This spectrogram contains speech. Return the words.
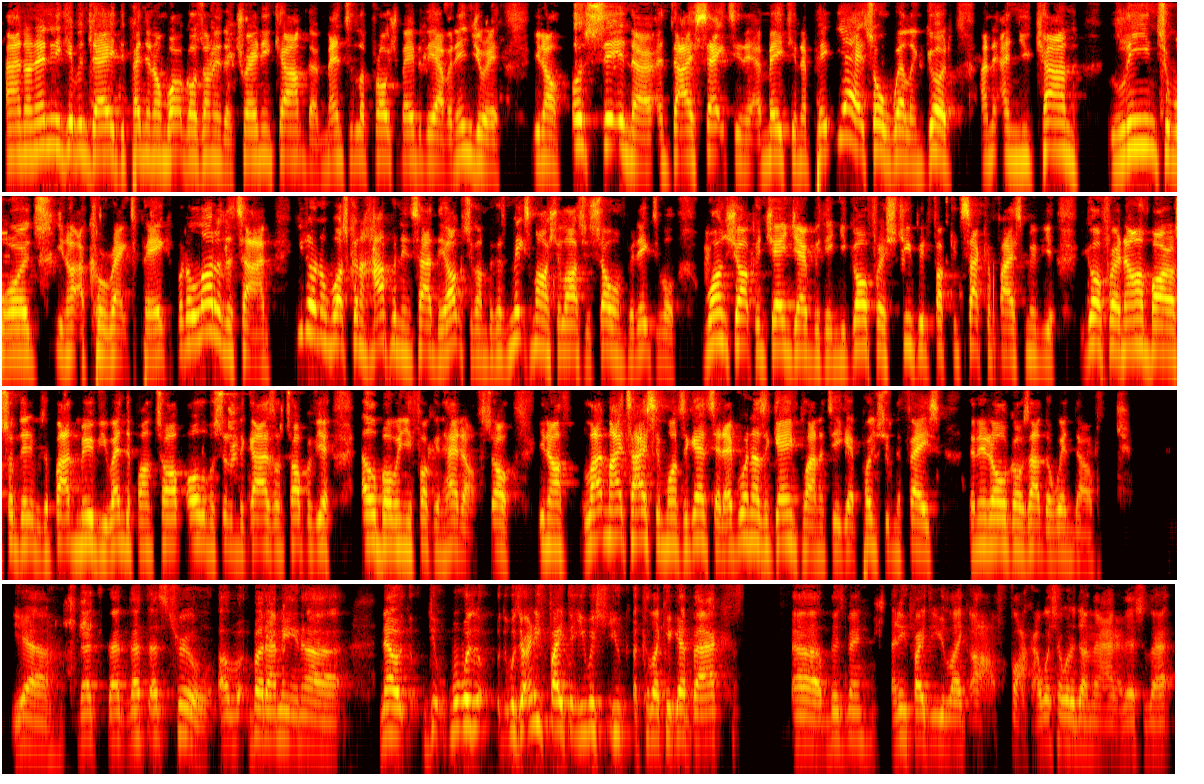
And on any given day, depending on what goes on in their training camp, their mental approach, maybe they have an injury, you know, us sitting there and dissecting it and making a pick, yeah, it's all well and good. And, and you can lean towards you know a correct pick but a lot of the time you don't know what's going to happen inside the octagon because mixed martial arts is so unpredictable. One shot can change everything. You go for a stupid fucking sacrifice move you, you go for an armbar or something it was a bad move you end up on top all of a sudden the guy's on top of you elbowing your fucking head off. So you know like mike tyson once again said everyone has a game plan until you get punched in the face then it all goes out the window. Yeah, that's that, that that's true. Uh, but I mean, uh, now was was there any fight that you wish you could like could get back, uh, Bisping? Any fight that you like? Oh fuck, I wish I would have done that or this or that.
